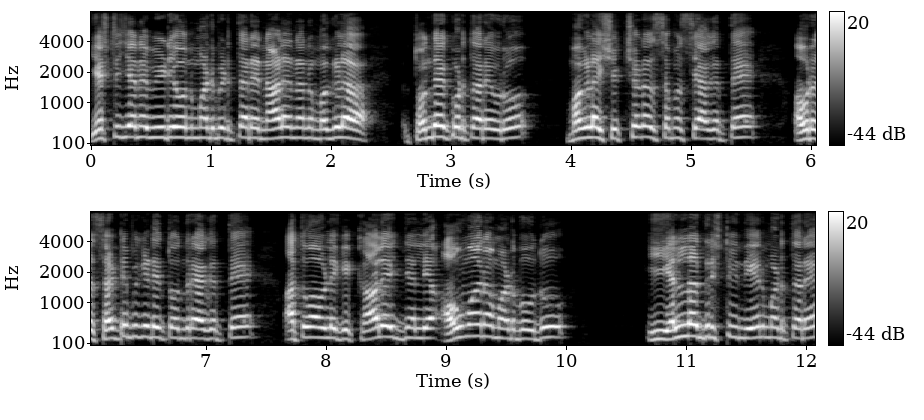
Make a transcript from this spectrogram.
ಎಷ್ಟು ಜನ ವಿಡಿಯೋವನ್ನು ಮಾಡಿಬಿಡ್ತಾರೆ? ನಾಳೆ ನನ್ನ ಮಗಳ ತೊಂದರೆ ಕೊಡ್ತಾರೆ ಇವರು. ಮಗಳ ಶಿಕ್ಷಣದ ಸಮಸ್ಯೆ ಆಗುತ್ತೆ. ಅವರ ಸರ್ಟಿಫಿಕೇಟ್ ತೊಂದರೆ ಆಗುತ್ತೆ ಅಥವಾ ಅವಳಿಗೆ ಕಾಲೇಜ್ನಲ್ಲಿ ಅವಮಾನ ಮಾಡಬಹುದು ಈ ಎಲ್ಲ ದೃಷ್ಟಿಯಿಂದ ಏನು ಮಾಡ್ತಾರೆ?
